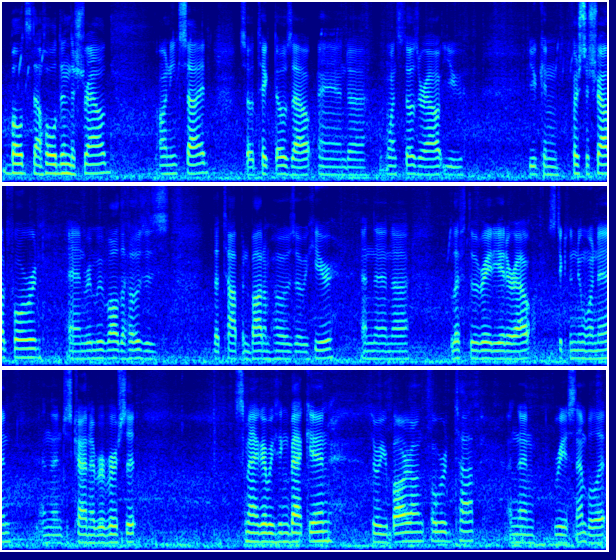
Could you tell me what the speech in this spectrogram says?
bolts that hold in the shroud on each side. So take those out and uh, once those are out you you can push the shroud forward and remove all the hoses the top and bottom hose over here and then uh, lift the radiator out stick the new one in and then just kind of reverse it. Smag everything back in throw your bar on over the top and then reassemble it.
